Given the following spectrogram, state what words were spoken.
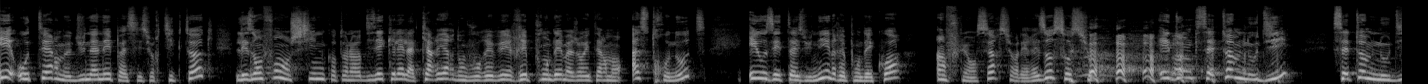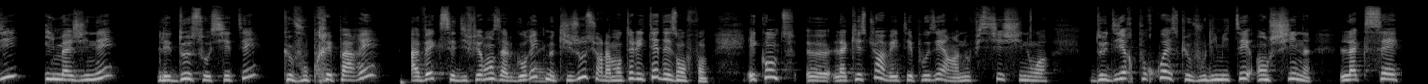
Et au terme d'une année passée sur TikTok, les enfants en Chine, quand on leur disait quelle est la carrière dont vous rêvez, répondaient majoritairement astronautes. Et aux États-Unis, ils répondaient quoi? Influenceurs sur les réseaux sociaux. Et donc cet homme nous dit, cet homme nous dit, imaginez les deux sociétés que vous préparez avec ces différents algorithmes qui jouent sur la mentalité des enfants. Et quand euh, la question avait été posée à un officier chinois de dire pourquoi est-ce que vous limitez en Chine l'accès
